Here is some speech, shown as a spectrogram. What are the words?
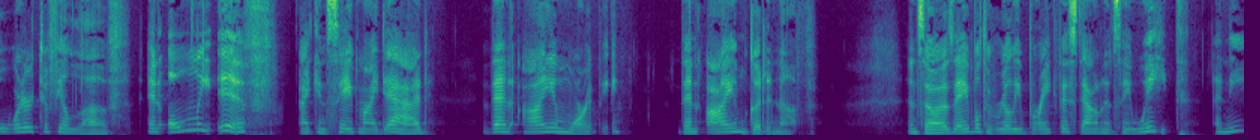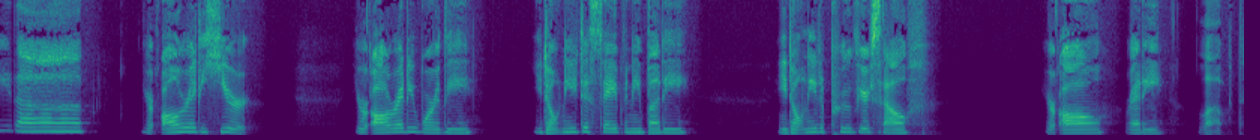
order to feel love. And only if I can save my dad, then I am worthy. Then I am good enough. And so I was able to really break this down and say, wait, Anita, you're already here. You're already worthy. You don't need to save anybody. You don't need to prove yourself. You're already loved.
